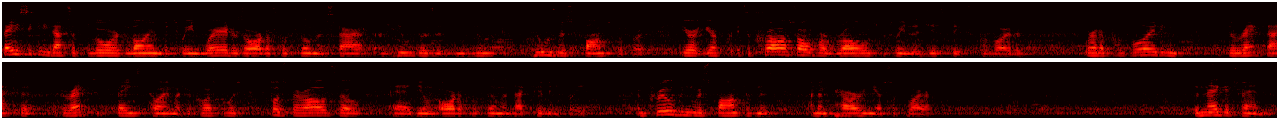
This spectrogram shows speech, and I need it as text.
Basically, that's a blurred line between where does order fulfillment start and who does it and who, who's responsible for it. You're, you're, it's a crossover of roles between logistics providers where they're providing direct access, direct face time with your customers, plus they're also uh, doing order fulfillment activity for you, improving responsiveness and empowering your supplier. The megatrends.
